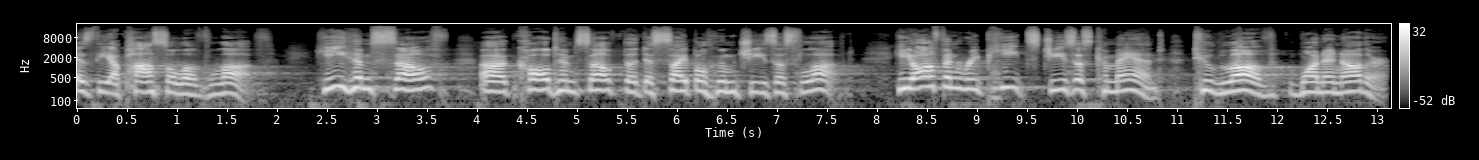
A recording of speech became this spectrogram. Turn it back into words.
as the apostle of love. He himself uh, called himself the disciple whom Jesus loved. He often repeats Jesus' command to love one another.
